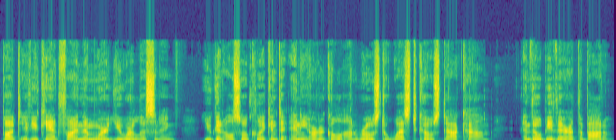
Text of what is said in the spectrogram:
but if you can't find them where you are listening, you can also click into any article on roastwestcoast.com and they'll be there at the bottom.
